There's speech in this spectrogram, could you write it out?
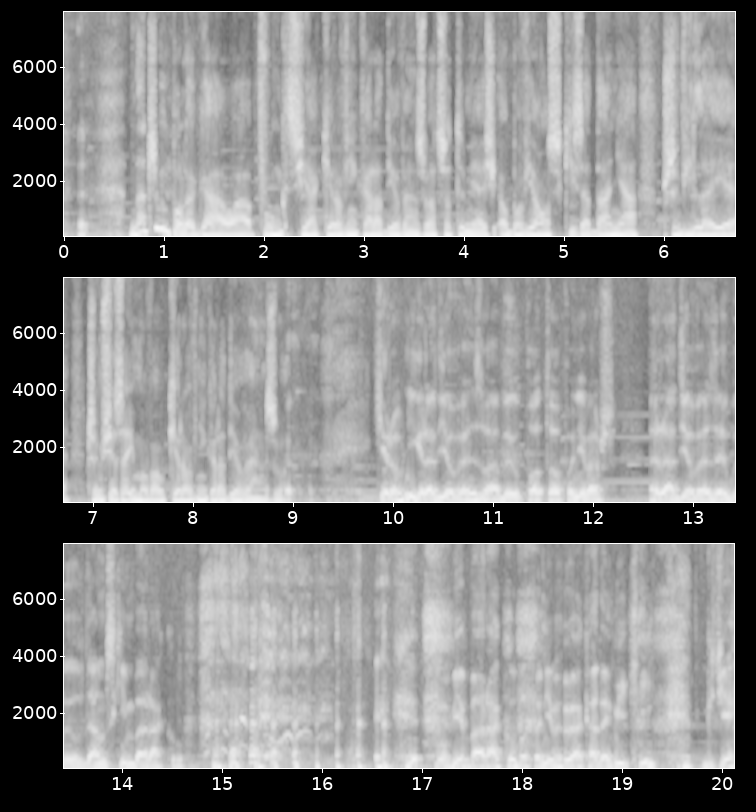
Na czym polegała funkcja kierownika radiowęzła? Co Ty miałeś? Obowiązki, zadania, przywileje? Czym się zajmował kierownik radiowęzła? Kierownik radiowęzła był po to, ponieważ radiowęzeł był w damskim baraku. Mówię baraku, bo to nie były akademiki, gdzie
